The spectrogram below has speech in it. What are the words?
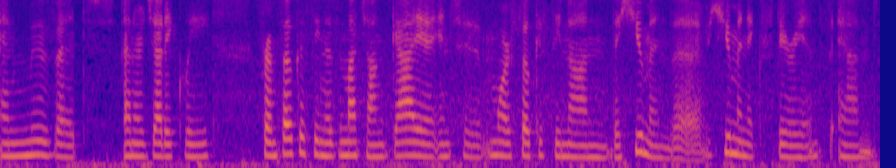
and move it energetically from focusing as much on Gaia into more focusing on the human, the human experience, and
